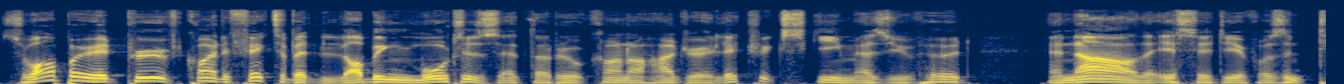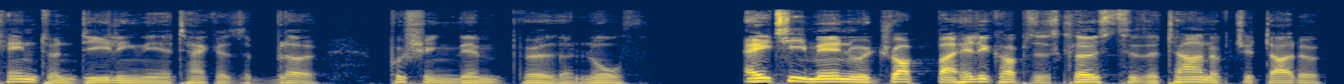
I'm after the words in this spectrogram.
SWAPO had proved quite effective at lobbing mortars at the Ruacana hydroelectric scheme, as you've heard, and now the SADF was intent on dealing the attackers a blow, pushing them further north. 80 men were dropped by helicopters close to the town of Chitado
